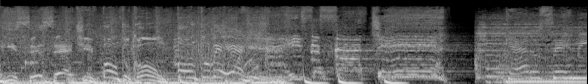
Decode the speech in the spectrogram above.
rc7.com.br Quero ser menina,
